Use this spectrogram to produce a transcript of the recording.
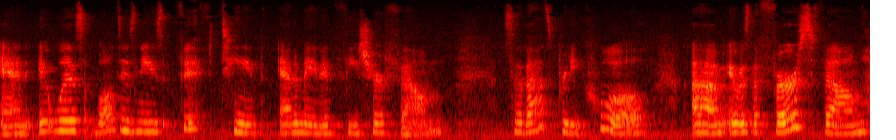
and it was Walt Disney's 15th animated feature film. So that's pretty cool. Um, it was the first film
